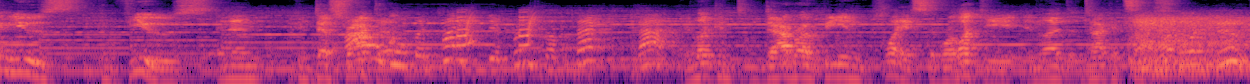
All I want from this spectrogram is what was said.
Can use Confuse, and then you can distract it. the type difference affect that? And let Kadabra be in place if we're lucky, and let it attack itself. will it do?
